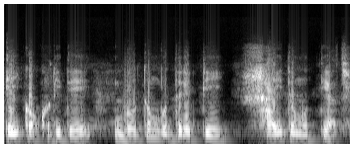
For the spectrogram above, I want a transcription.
এই কক্ষটিতে গৌতম বুদ্ধের একটি শায়িত মূর্তি আছে।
